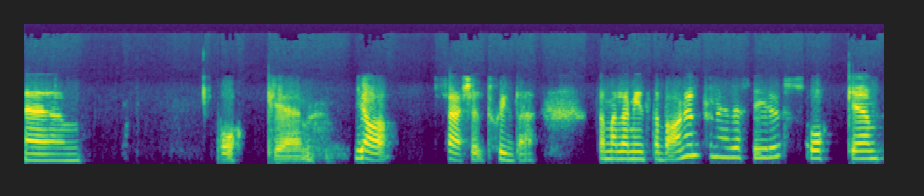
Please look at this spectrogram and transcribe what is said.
Eh, och ehm, ja, särskilt skydda de allra minsta barnen från RS-virus och ehm,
